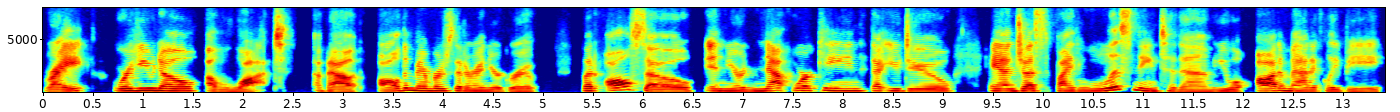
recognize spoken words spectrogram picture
right, where you know a lot about all the members that are in your group, but also in your networking that you do. And just by listening to them, you will automatically be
